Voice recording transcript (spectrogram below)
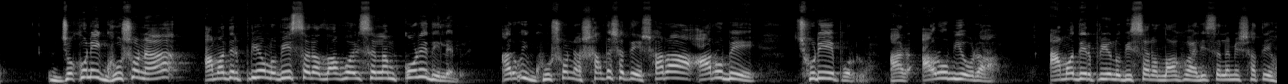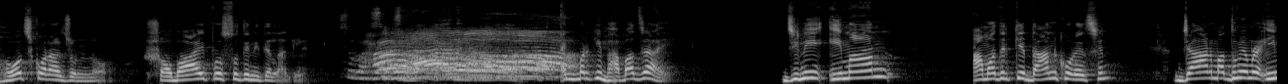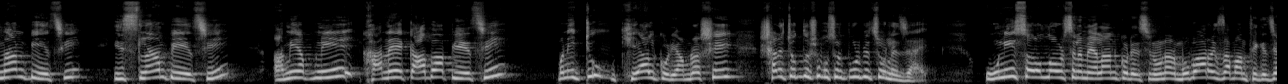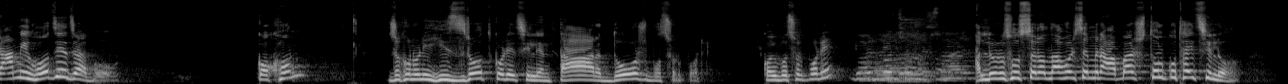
যখন এই ঘোষণা আমাদের প্রিয় নবী সাল্লাহ সাল্লাম করে দিলেন, আর ওই ঘোষণা সাথে সাথে সারা আরবে ছড়িয়ে পড়ল। আর আরবীয়রা আমাদের প্রিয় নবী সাল্লাহ আলি সাল্লামের সাথে হজ করার জন্য সবাই প্রস্তুতি নিতে লাগলেন। একবার কি ভাবা যায়? যিনি ইমান আমাদেরকে দান করেছেন যার মাধ্যমে আমরা ইমান পেয়েছি ইসলাম পেয়েছি আমি আপনি খানে কাবা পেয়েছি মানে একটু খেয়াল করি আমরা সেই সাড়ে চোদ্দোশো বছর পূর্বে চলে যাই। উনি সাল্লাহ সাল্লাম এলান করেছেন ওনার মুবারক জামান থেকে যে আমি হজে যাব। কখন? যখন উনি হিজরত করেছিলেন তার দশ বছর পরে। কয় বছর পরে? আল্লাহ রসুল সাল্লাহ ইসলামের আবাসস্থল কোথায় ছিল?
